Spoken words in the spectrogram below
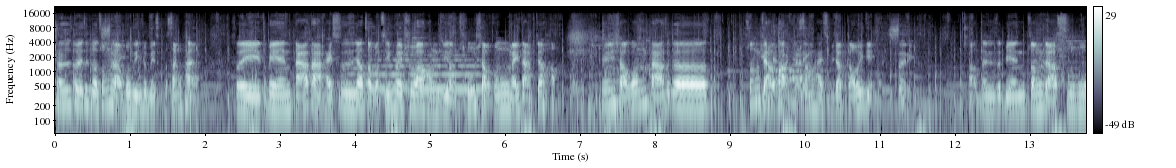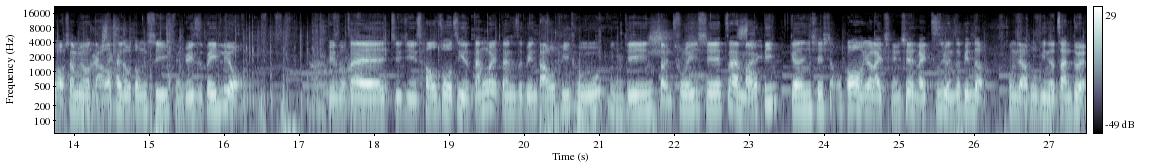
但是对这个中甲步兵就没什么伤害。所以这边打打还是要找个机会去挖黄金哦，出小弓来打比较好，因为小弓打这个装甲的话伤害还是比较高一点的。但是这边装甲似乎好像没有打到太多东西，感觉一直被溜。边都在积极操作自己的单位，但是这边大陆 P 图已经转出了一些战矛兵跟一些小弓，要来前线来支援这边的装甲步兵的战队。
